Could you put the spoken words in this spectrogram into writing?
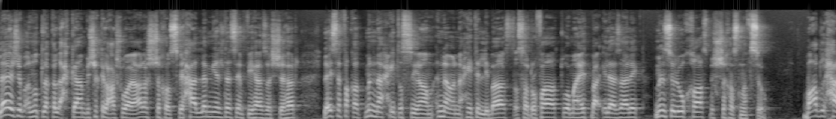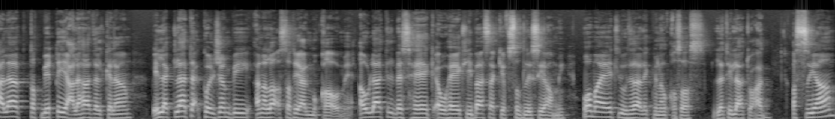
لا يجب أن نطلق الأحكام بشكل عشوائي على الشخص في حال لم يلتزم في هذا الشهر. ليس فقط من ناحية الصيام إنما من ناحية اللباس تصرفات وما يتبع إلى ذلك من سلوك خاص بالشخص نفسه. بعض الحالات التطبيقية على هذا الكلام بيقول لك لا تأكل جنبي أنا لا أستطيع المقاومة أو لا تلبس هيك أو هيك لباسك يفسد لي صيامي وما يتلو ذلك من القصص التي لا تعد. الصيام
